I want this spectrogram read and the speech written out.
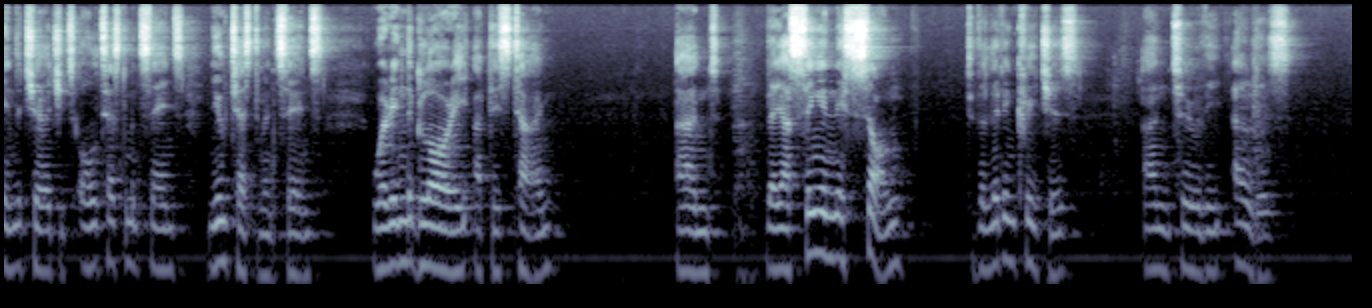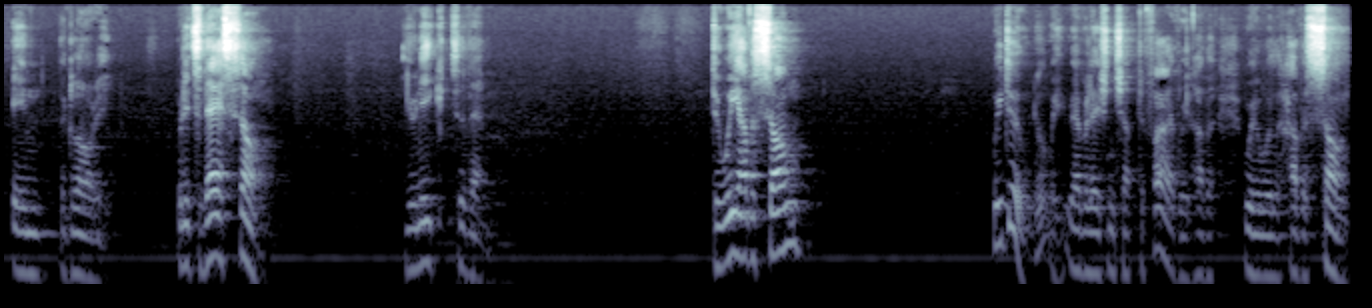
in the church. It's Old Testament saints, New Testament saints. We're in the glory at this time. And they are singing this song to the living creatures and to the elders in the glory. But it's their song, unique to them. Do we have a song? We do, don't we? Revelation chapter 5, we'll have a, we will have a song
